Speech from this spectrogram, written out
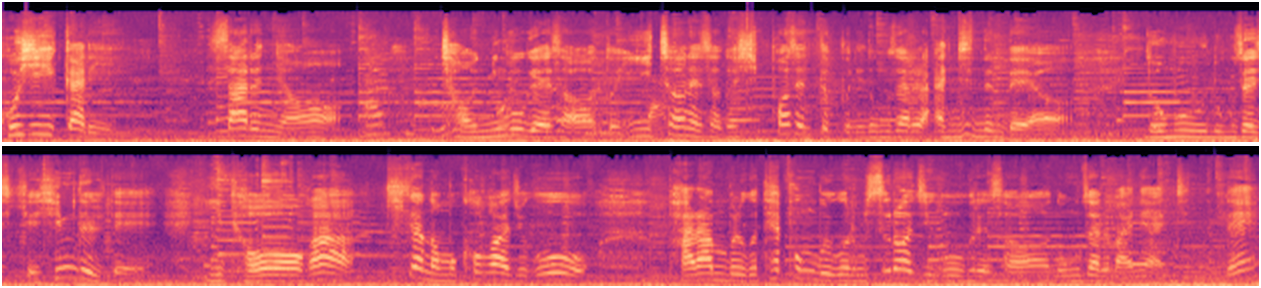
고시히까리 쌀은요 전국에서 또 이천에서도 10%뿐이 농사를 안 짓는데요. 너무 농사 짓기 힘들대. 이 벼가 키가 너무 커가지고 바람 불고 태풍 불고 그러면 쓰러지고 그래서 농사를 많이 안 짓는데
